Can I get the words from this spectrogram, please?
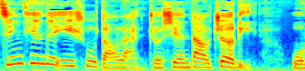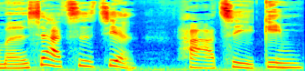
今天的艺术导览就先到这里，我们下次见，哈次金。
